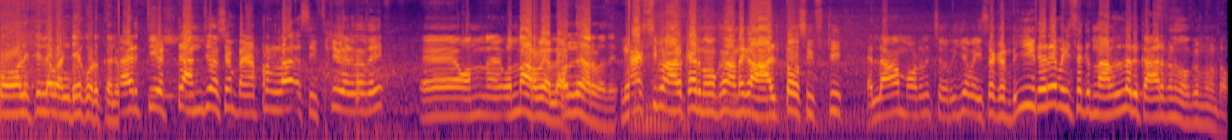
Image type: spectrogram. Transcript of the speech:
ക്വാളിറ്റിയുള്ള വണ്ടിയെ കൊടുക്കലു രണ്ടായിരത്തി എട്ട് അഞ്ച് വർഷം പേപ്പറുള്ള സ്വിഫ്റ്റ് വരുന്നത് ഒന്ന് അറുപത് അല്ലേ? ഒന്ന് അറുപത്. മാക്സിമം ആൾക്കാർ നോക്കുകയാണെങ്കിൽ ആൾട്ടോ സ്വിഫ്റ്റ് എല്ലാ മോഡലും ചെറിയ പൈസ ഒക്കെ ഉണ്ട്. ഈ ചെറിയ പൈസക്ക് നല്ലൊരു കാറുകൾ നോക്കുന്നുണ്ടോ?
